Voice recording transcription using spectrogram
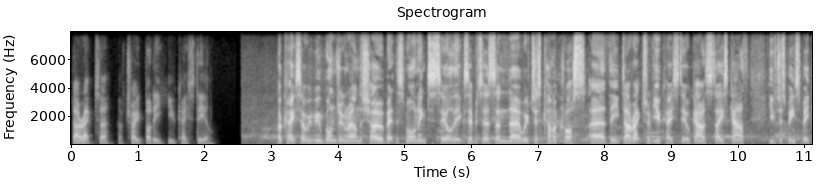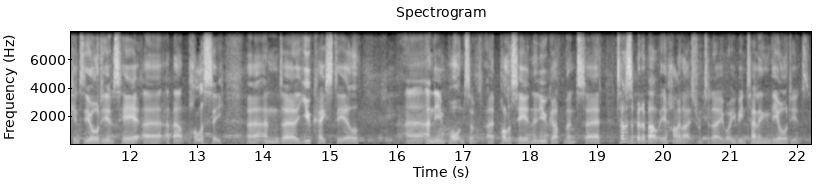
Director of trade body UK Steel. Okay, so we've been wandering around the show a bit this morning to see all the exhibitors, and uh, we've just come across uh, the director of UK Steel, Gareth Stace. Gareth, you've just been speaking to the audience here uh, about policy uh, and UK uh, Steel uh, and the importance of policy in the new government. tell us a bit about your highlights from today, what you've been telling the audience.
